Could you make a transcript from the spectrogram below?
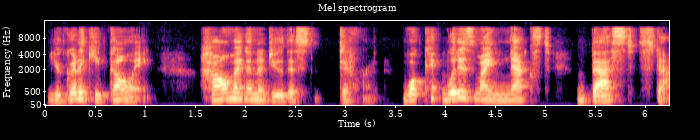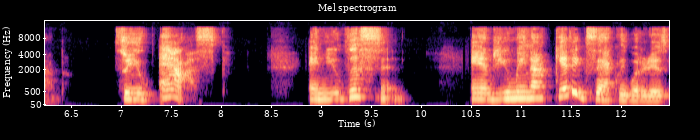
You're going to keep going. How am I going to do this different? What can, what is my next best step? So you ask and you listen and you may not get exactly what it is,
